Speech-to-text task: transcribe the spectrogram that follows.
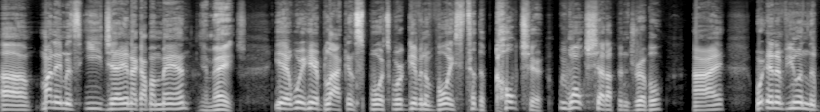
Uh, my name is EJ, and I got my man. MH. Yeah, we're here, Black in Sports. We're giving a voice to the culture. We won't shut up and dribble. All right. We're interviewing the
